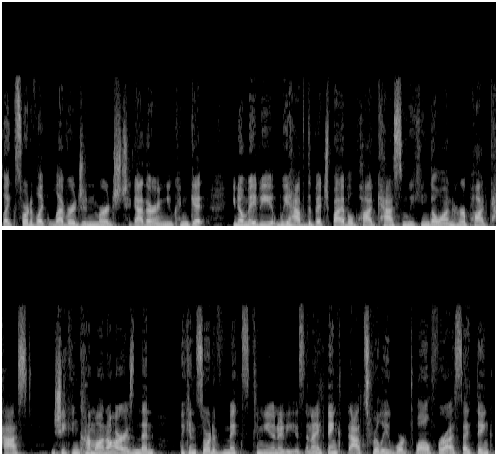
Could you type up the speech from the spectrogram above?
like sort of like leverage and merge together. And you can get, you know, maybe we have the Bitch Bible podcast and we can go on her podcast and she can come on ours. And then we can sort of mix communities. And I think that's really worked well for us. I think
